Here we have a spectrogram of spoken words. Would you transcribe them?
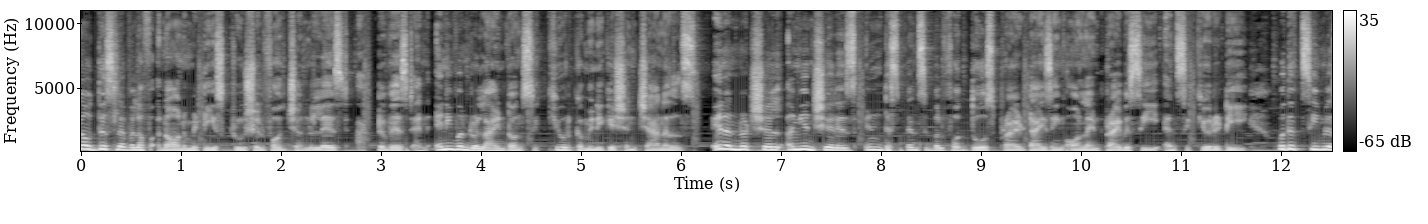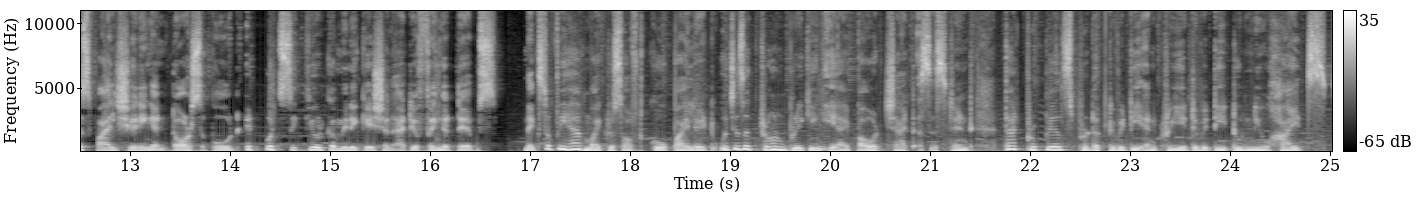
Now this level of anonymity is crucial for journalists, activists and anyone reliant on secure communication channels. In a nutshell, OnionShare is indispensable for those prioritizing online privacy and security. With its seamless file sharing and Tor support, it puts secure communication at your fingertips. Next up we have Microsoft Copilot which is a groundbreaking AI-powered chat assistant that propels productivity and creativity to new heights.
